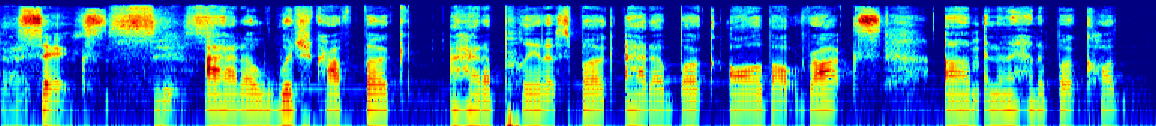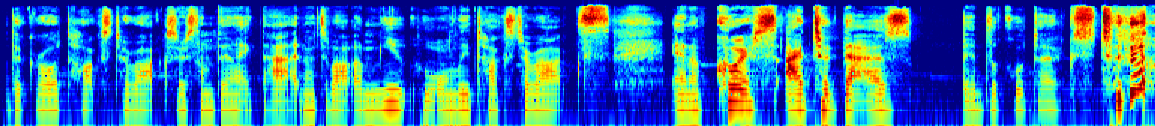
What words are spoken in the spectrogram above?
That six. Six. I had a witchcraft book. I had a planets book. I had a book all about rocks. Um, and then I had a book called The Girl Talks to Rocks or something like that. And it's about a mute who only talks to rocks. And of course, I took that as biblical text.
